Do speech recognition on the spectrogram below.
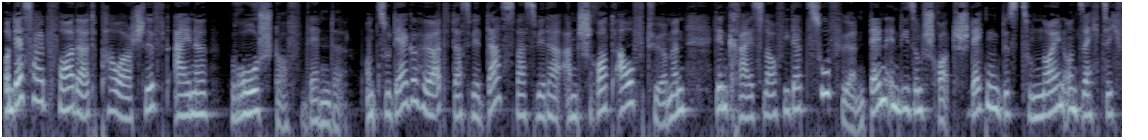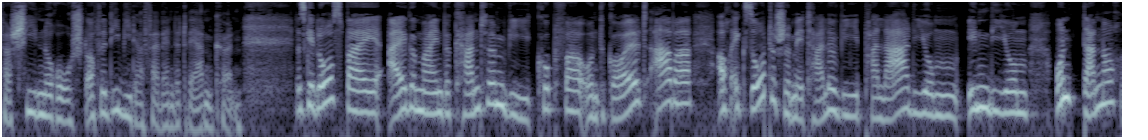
Und deshalb fordert PowerShift eine Rohstoffwende. Und zu der gehört, dass wir das, was wir da an Schrott auftürmen, dem Kreislauf wieder zuführen. Denn in diesem Schrott stecken bis zu 69 verschiedene Rohstoffe, die wiederverwendet werden können. Das geht los bei allgemein bekanntem wie Kupfer und Gold, aber auch exotische Metalle wie Palladium, Indium und dann noch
